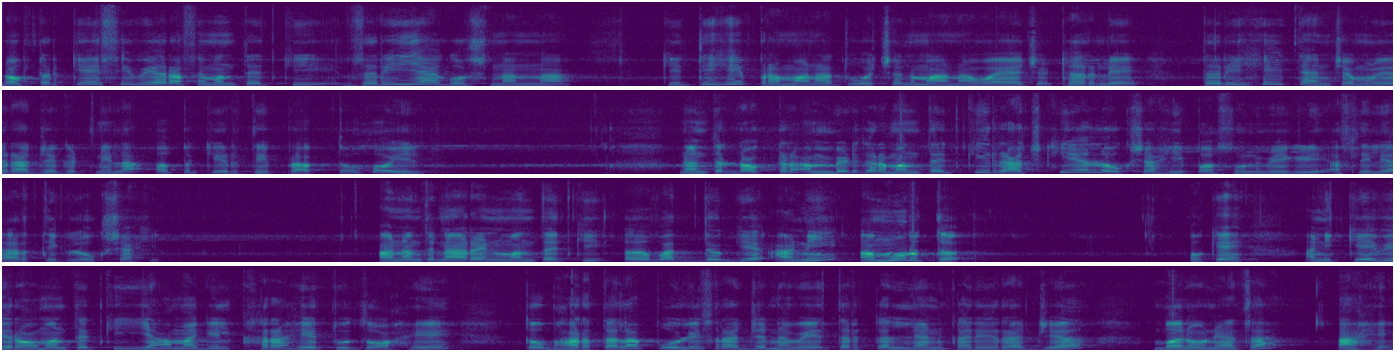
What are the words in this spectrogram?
डॉक्टर के सी वेअर असे म्हणतात की जरी या घोषणांना कितीही प्रमाणात वचन मानावयाचे ठरले तरीही त्यांच्यामुळे राज्यघटनेला अपकीर्ती प्राप्त होईल. नंतर डॉक्टर आंबेडकर म्हणतायत की राजकीय लोकशाहीपासून वेगळी असलेली आर्थिक लोकशाही. अनंत नारायण म्हणतायत की अवाद्योग्य आणि अमूर्त. ओके? आणि के व्ही राव म्हणतात की यामागील खरा हेतू जो आहे तो भारताला पोलीस राज्य नव्हे तर कल्याणकारी राज्य बनवण्याचा आहे.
